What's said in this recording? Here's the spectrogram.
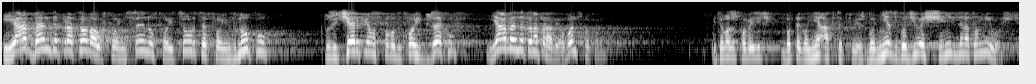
I ja będę pracował w Twoim synu, w Twojej córce, w Twoim wnuku, którzy cierpią z powodu Twoich grzechów. Ja będę to naprawiał. Bądź spokojny. I Ty możesz powiedzieć, bo tego nie akceptujesz, bo nie zgodziłeś się nigdy na tą miłość.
